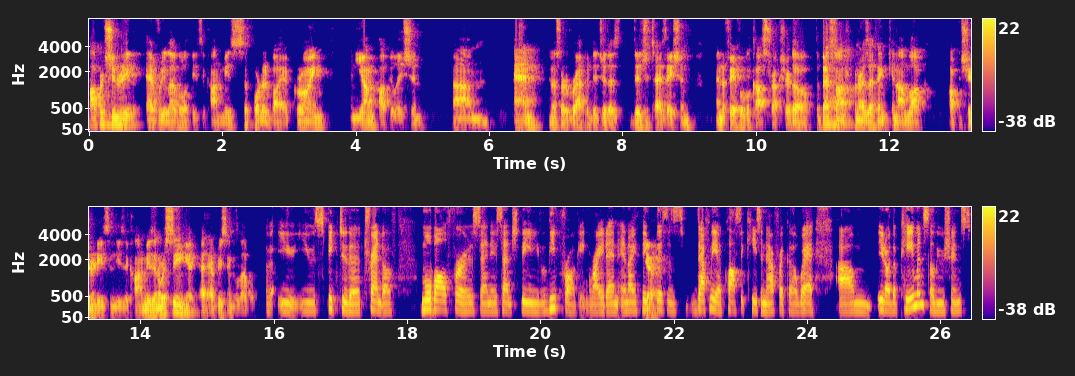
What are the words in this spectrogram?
opportunity at every level of these economies, supported by a growing and young population, um, and you know, sort of rapid digitiz- digitization and a favorable cost structure. So the best entrepreneurs, I think, can unlock opportunities in these economies, and we're seeing it at every single level. You you speak to the trend of mobile first and essentially leapfrogging, right? And and I think yeah. this is definitely a classic case in Africa where um, you know the payment solutions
